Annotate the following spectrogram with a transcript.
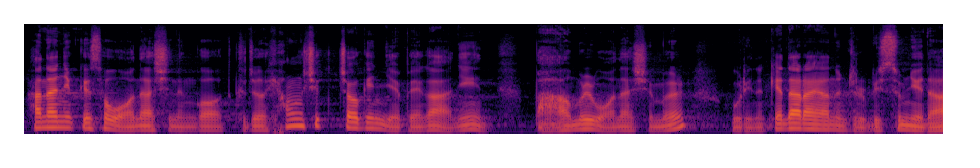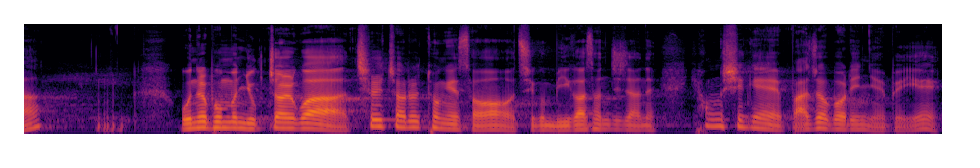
하나님께서 원하시는 것 그저 형식적인 예배가 아닌 마음을 원하심을 우리는 깨달아야 하는 줄 믿습니다. 음, 오늘 본문 6절과 7절을 통해서 지금 미가 선지자는 형식에 빠져버린 예배에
